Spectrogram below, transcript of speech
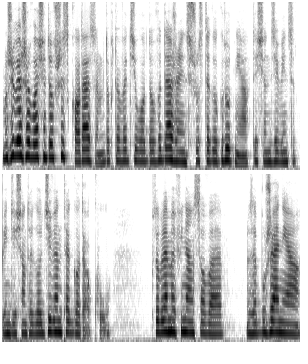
Możliwe, że właśnie to wszystko razem doprowadziło do wydarzeń z 6 grudnia 1959 roku. Problemy finansowe, zaburzenia,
